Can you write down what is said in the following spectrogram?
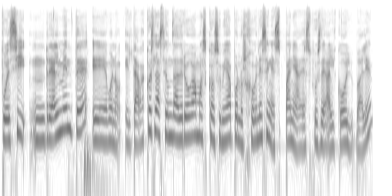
Pues sí, realmente, eh, bueno, el tabaco es la segunda droga más consumida por los jóvenes en España, después del alcohol, ¿vale?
